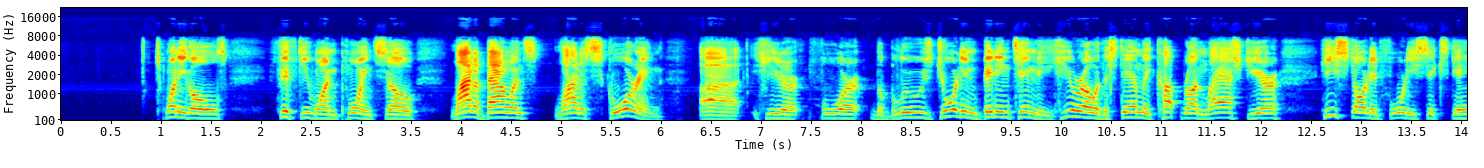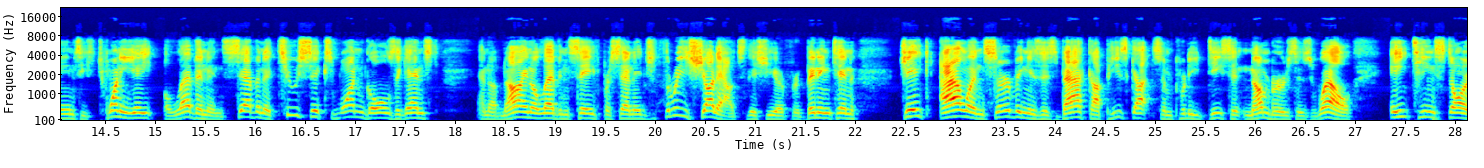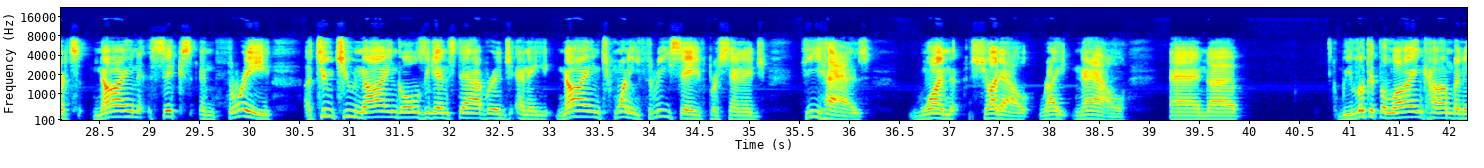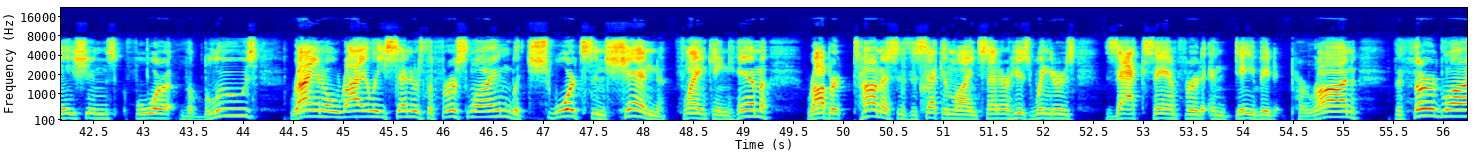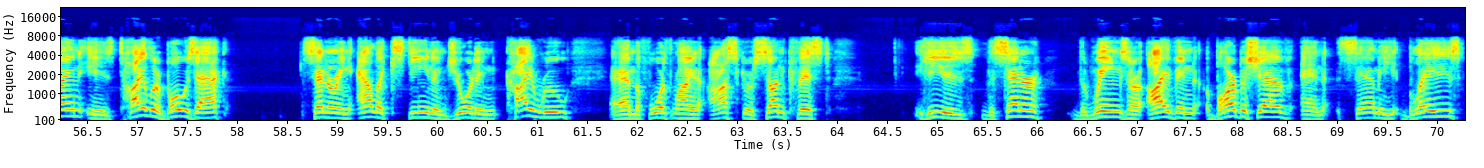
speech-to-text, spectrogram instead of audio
20 goals, 51 points. So a lot of balance, a lot of scoring uh, here for the Blues. Jordan Binnington, the hero of the Stanley Cup run last year, he started 46 games. He's 28, 11, and 7 at 261 goals against and a 9-11 save percentage. Three shutouts this year for Binnington. Jake Allen serving as his backup. He's got some pretty decent numbers as well. 18 starts, 9, 6, and 3 a 229 goals against average, and a 923 save percentage. He has one shutout right now. And uh, we look at the line combinations for the Blues. Ryan O'Reilly centers the first line with Schwartz and Schenn flanking him. Robert Thomas is the second line center. His wingers, Zach Sanford and David Perron. The third line is Tyler Bozak centering Alex Steen and Jordan Kyrou. And the fourth line, Oskar Sundqvist. He is the center. The wings are Ivan Barbashev and Sammy Blais.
